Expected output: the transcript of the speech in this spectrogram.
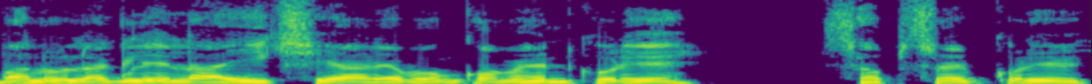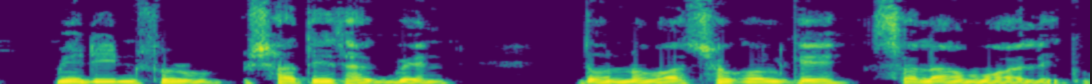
ভালো লাগলে লাইক শেয়ার এবং কমেন্ট করে সাবস্ক্রাইব করে মেড ইনফোর সাথে থাকবেন। ধন্যবাদ সকলকে। সালামু আলাইকুম।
